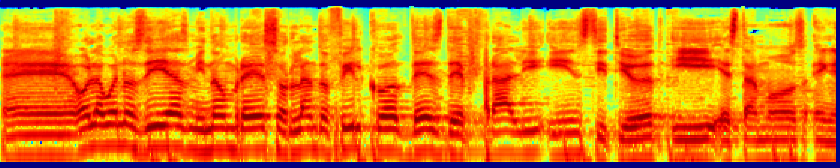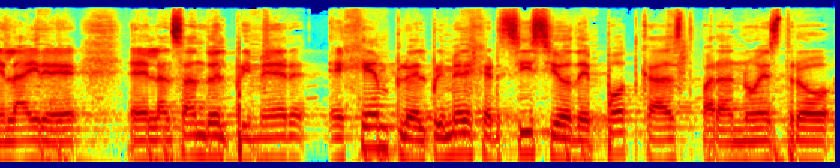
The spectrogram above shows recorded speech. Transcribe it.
Eh, hola, buenos días. Mi nombre es Orlando Filco desde Prali Institute y estamos en el aire eh, lanzando el primer ejemplo, el primer ejercicio de podcast para nuestro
